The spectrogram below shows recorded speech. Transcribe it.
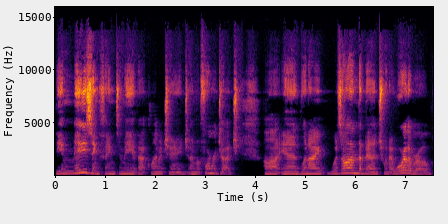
the amazing thing to me about climate change, I'm a former judge. Uh, and when I was on the bench, when I wore the robe,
